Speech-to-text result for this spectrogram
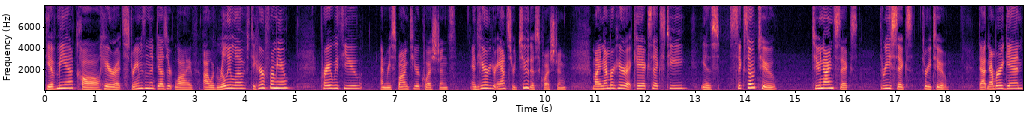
Give me a call here at Streams in the Desert Live. I would really love to hear from you, pray with you, and respond to your questions and hear your answer to this question. My number here at KXXT is 602 296 3632. That number again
